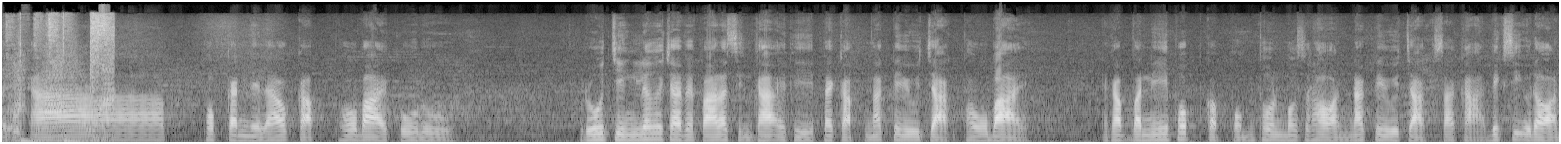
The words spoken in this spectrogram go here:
วัสดีครับ พบกันอีกแล้วกับ Power by Guru รู้จริงเรื่องกระจายไฟฟ้าและสินค้าไอทีไปกับนักรีวิวจาก Power by นะครับวันนี้พบกับผมทนบงสะทรนักรีวิวจากสาขา Big C อุดร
